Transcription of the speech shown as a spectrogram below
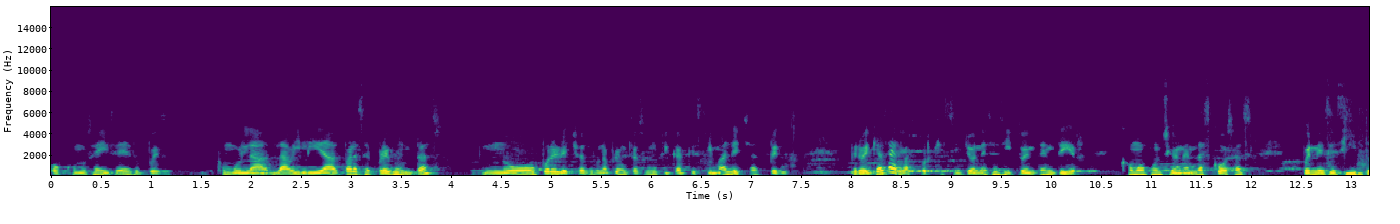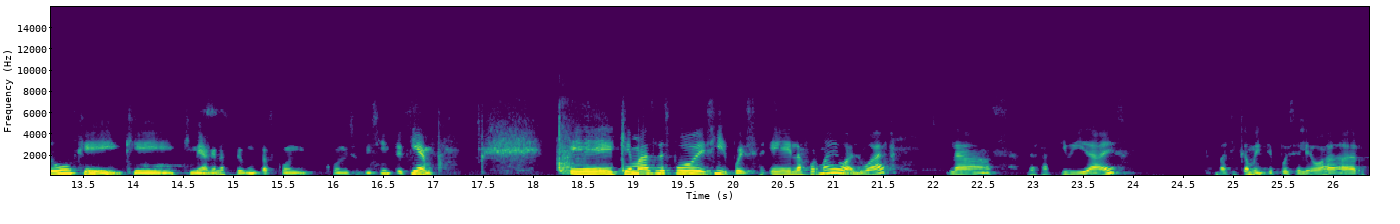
o cómo se dice eso, pues como la, la, habilidad para hacer preguntas, no por el hecho de hacer una pregunta significa que esté mal hecha, pero, pero hay que hacerlas porque si yo necesito entender cómo funcionan las cosas, pues necesito que, que, me hagan las preguntas con, con el suficiente tiempo. Eh, ¿Qué más les puedo decir? Pues eh, la forma de evaluar las, las, actividades, básicamente pues se le va a dar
